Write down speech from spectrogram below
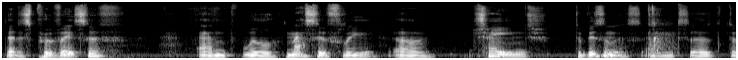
that is pervasive and will massively uh, change the business and uh, the,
